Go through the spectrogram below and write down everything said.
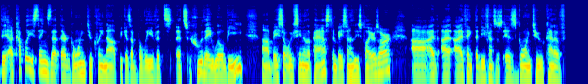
the, a couple of these things that they're going to clean up because I believe it's it's who they will be uh, based on what we've seen in the past and based on who these players are. Uh, I, I, I think the defense is, is going to kind of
